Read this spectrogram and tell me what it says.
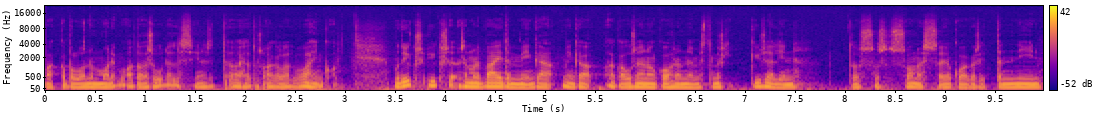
vaikkapa luonnon monimuotoisuudelle siinä sitten aiheutus aika lailla vahinkoa. Mutta yksi, yksi semmoinen väite, minkä, minkä aika usein on kohdannut, mistä myöskin kyselin tuossa somessa joku aika sitten, niin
